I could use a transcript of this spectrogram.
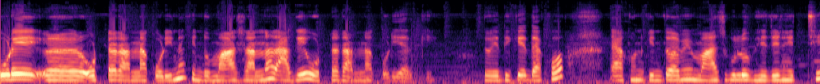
করে ওরটা রান্না করি না, কিন্তু মাছ রান্নার আগে ওরটা রান্না করি আর কি। তো এদিকে দেখো, এখন কিন্তু আমি মাছগুলো ভেজে নিচ্ছি।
